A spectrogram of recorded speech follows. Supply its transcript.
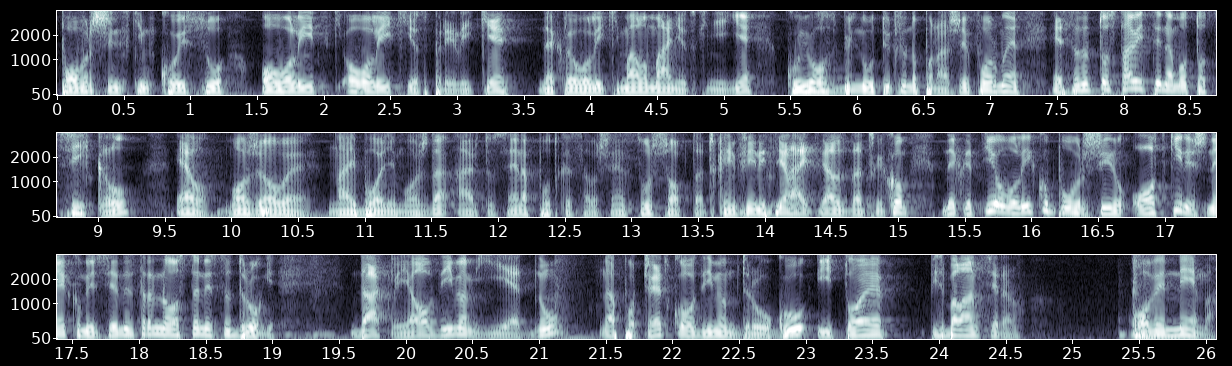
površinskim koji su ovoliki, ovoliki otprilike, dakle ovoliki malo manje od knjige, koji ozbiljno utiču na ponašanje Formule 1. E sada to stavite na motocikl, Evo, može, ovo je najbolje možda, Ayrton Senna, put ka savršenstvu, shop.infinitylighthouse.com, dakle ti ovoliku površinu otkineš nekome s jedne strane, ostane sa druge. Dakle, ja ovde imam jednu, na početku ovde imam drugu i to je izbalansirano. Ove nema.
